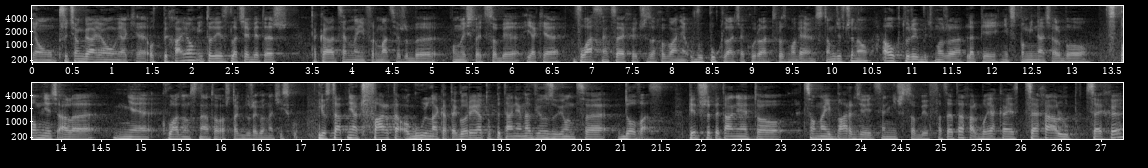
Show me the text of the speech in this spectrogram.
ją przyciągają, jakie odpychają, i to jest dla Ciebie też taka cenna informacja, żeby pomyśleć sobie, jakie własne cechy czy zachowania uwypuklać akurat rozmawiając z tą dziewczyną, a o których być może lepiej nie wspominać albo wspomnieć, ale nie kładąc na to aż tak dużego nacisku. I ostatnia, czwarta ogólna kategoria to pytania nawiązujące do Was. Pierwsze pytanie to co najbardziej cenisz sobie w facetach, albo jaka jest cecha lub cechy,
